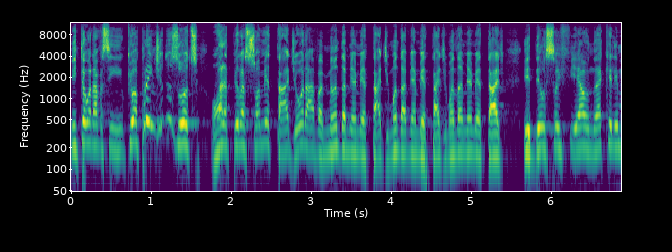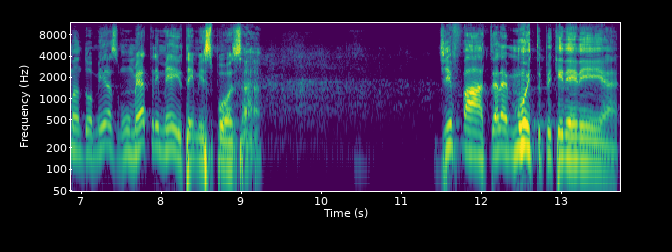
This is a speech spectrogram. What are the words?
então eu orava assim, o que eu aprendi dos outros, ora pela sua metade, eu orava, manda minha metade, manda a minha metade, manda a minha metade, e Deus foi fiel, não é que Ele mandou mesmo? Um metro e meio tem minha esposa. De fato, ela é muito pequenininha.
